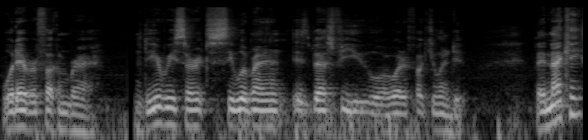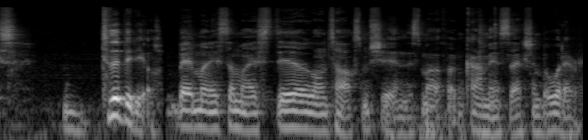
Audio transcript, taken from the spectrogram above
whatever fucking brand. Do your research, see what brand is best for you or what the fuck you want to do. But in that case, to the video. Bad money, somebody's still gonna talk some shit in this motherfucking comment section, but whatever.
